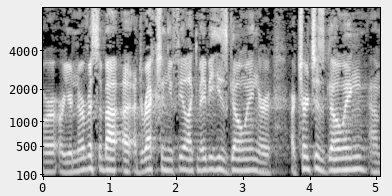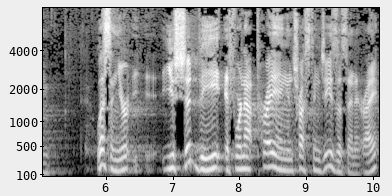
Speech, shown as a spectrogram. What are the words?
Or, or you're nervous about a, a, direction you feel like maybe He's going or our church is going? Um, listen, you're, you should be if we're not praying and trusting Jesus in it, right?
